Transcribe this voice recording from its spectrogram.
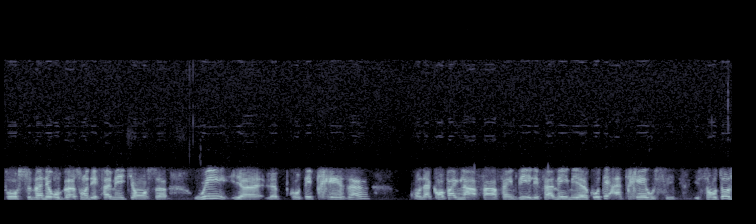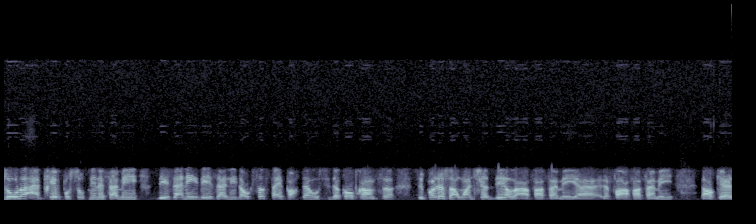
pour subvenir aux besoins des familles qui ont ça. Oui, il y a le côté présent. On accompagne l'enfant en fin de vie et les familles, mais il y a le côté après aussi. Ils sont toujours là après pour soutenir les familles des années et des années. Donc ça, c'est important aussi de comprendre ça. C'est pas juste un one-shot deal, enfant-famille, euh, le fort enfant-famille. Donc, euh,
